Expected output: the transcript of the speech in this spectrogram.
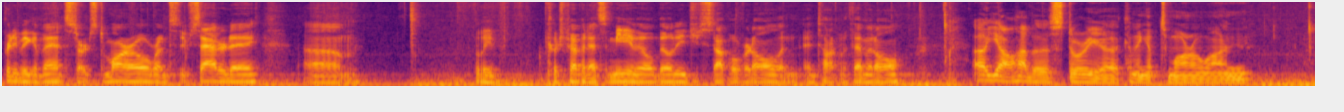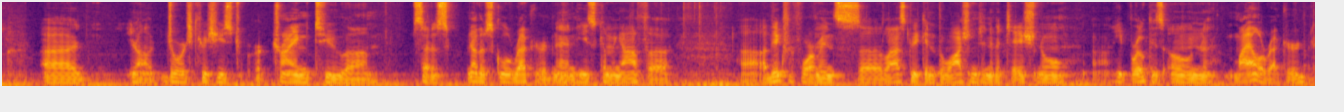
pretty big event. Starts tomorrow, runs through Saturday. Um, I believe Coach Pepin had some media availability. Did you stop over at all and, and talk with them at all? Uh, yeah, I'll have a story uh, coming up tomorrow on, uh, you know, George tr- trying to um, set a another school record, and he's coming off a, uh, a big performance uh, last week in the Washington Invitational. Uh, he broke his own mile record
